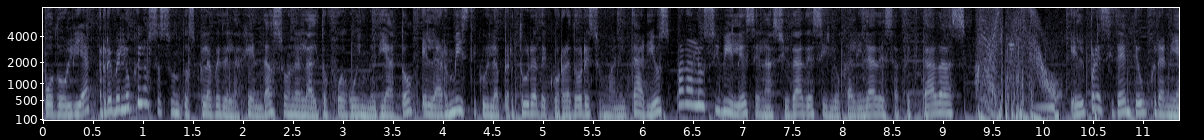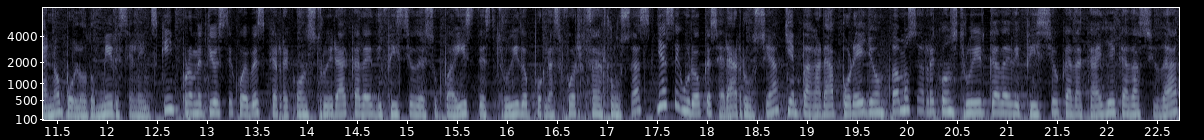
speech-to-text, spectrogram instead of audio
Podolyak, reveló que los asuntos clave de la agenda son el alto fuego inmediato, el armístico y la apertura de corredores humanitarios para los civiles en las ciudades y localidades afectadas. El presidente ucraniano Volodymyr Zelensky prometió este jueves que reconstruirá cada edificio de su país destruido por las fuerzas rusas y aseguró que será Rusia quien pagará por ello. Vamos a reconstruir cada edificio, cada calle, cada ciudad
